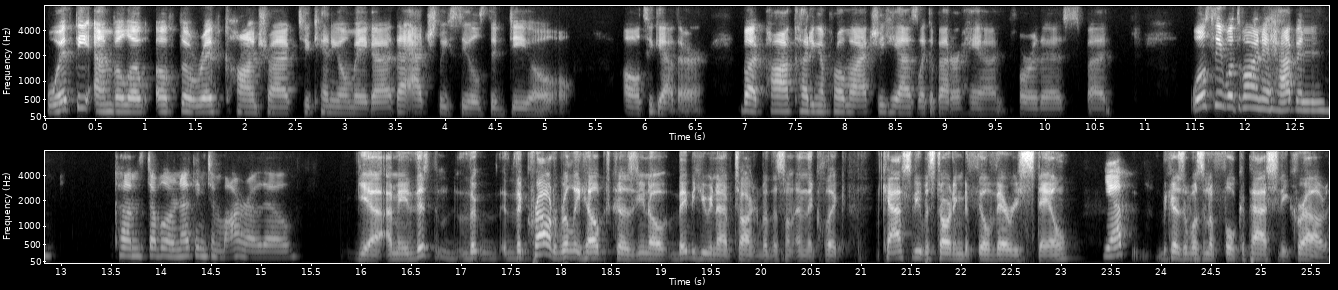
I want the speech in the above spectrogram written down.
with the envelope of the RIP contract to Kenny Omega, that actually seals the deal altogether. But Pac cutting a promo actually he has like a better hand for this. But we'll see what's going to happen comes double or nothing tomorrow though. Yeah, I mean this the the crowd really helped because you know Baby Huey and I have talked about this on in the click. Cassidy was starting to feel very stale. Yep. Because it wasn't a full capacity crowd.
